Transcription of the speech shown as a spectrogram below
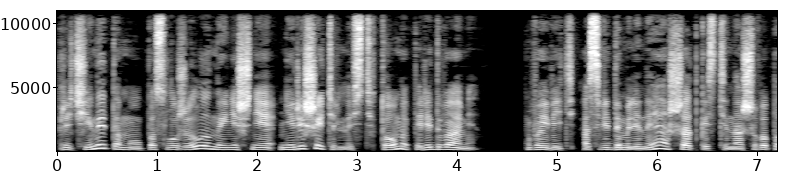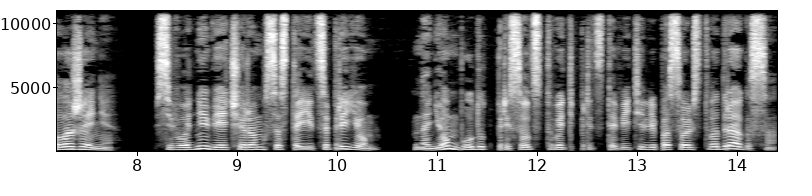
Причиной тому послужила нынешняя нерешительность Тома перед вами. Вы ведь осведомлены о шаткости нашего положения. Сегодня вечером состоится прием. На нем будут присутствовать представители посольства Драгоса.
